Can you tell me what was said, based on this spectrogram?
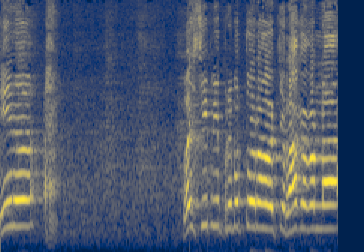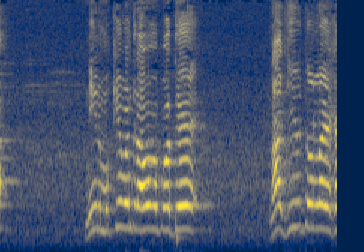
నేను వైసీపీ ప్రభుత్వం వచ్చి రాకుండా నేను ముఖ్యమంత్రి అవ్వకపోతే నా జీవితంలో ఇక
